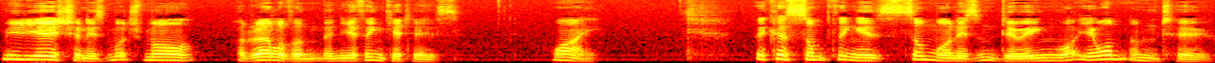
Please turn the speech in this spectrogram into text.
mediation is much more relevant than you think it is. Why? Because something is someone isn't doing what you want them to.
